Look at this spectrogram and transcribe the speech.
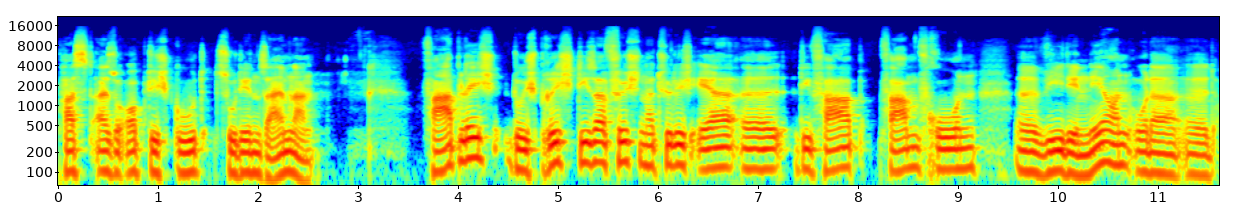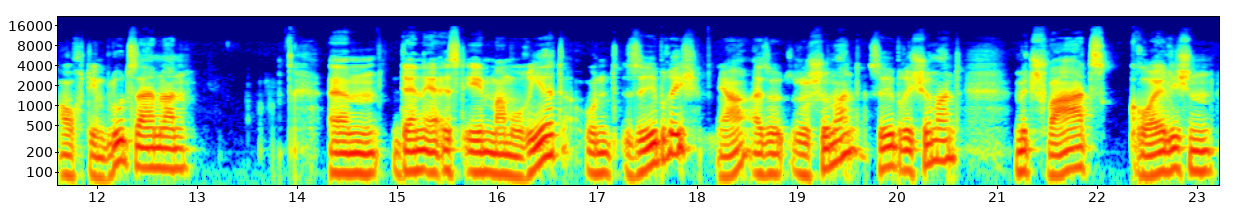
passt also optisch gut zu den Salmlern. Farblich durchbricht dieser Fisch natürlich eher äh, die Farb, farbenfrohen äh, wie den Neon oder äh, auch den Blutsalmlern. Ähm, denn er ist eben marmoriert und silbrig, ja, also so schimmernd, silbrig schimmernd, mit schwarz-gräulichen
